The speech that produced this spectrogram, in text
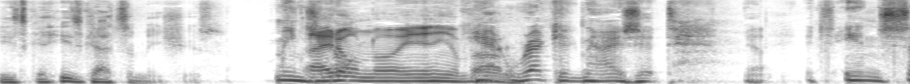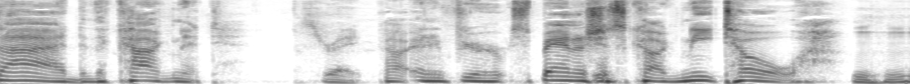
He's got, he's got some issues. means you I don't know anything about Can't him. recognize it. Yeah. It's inside the cognate. That's right. And if you're Spanish, it's cognito. Mm-hmm.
